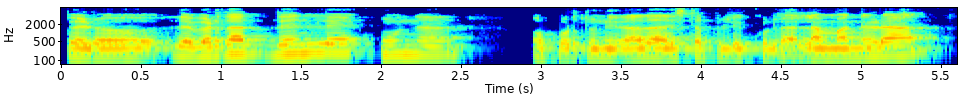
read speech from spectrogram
pero de verdad denle una oportunidad a esta película. La manera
